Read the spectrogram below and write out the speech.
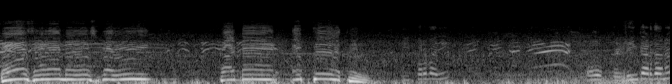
ਬਹੁਤ ਸੋਹਣਾ ਨਰੇਸ਼ ਭਾਈ। ਸਾਡੇ ਇੱਥੇ ਰੱਖੋ। ਕੀਪਰ ਭਾਜੀ। ਉਹ ਫੀਲਡਿੰਗ ਕਰਦਾ ਨਾ।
